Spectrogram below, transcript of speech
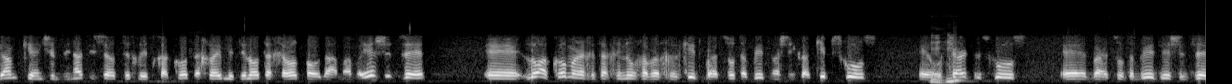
גם כן שמדינת ישראל צריך להתחקות אחרי מדינות אחרות בעולם. אבל יש את זה, אה, לא הכל מערכת החינוך, אבל חלקית בארצות הברית, מה שנקרא Keep Schools, אה, או Charter Schools, אה, בארצות הברית, יש את זה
